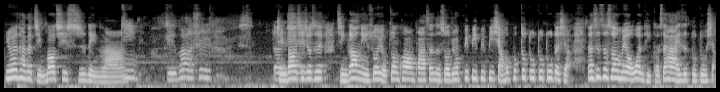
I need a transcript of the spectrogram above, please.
因为它的警报器失灵啦。警警报器。警报器就是警告你说有状况发生的时候，就会哔哔哔哔响，或不嘟嘟嘟嘟的响。但是这时候没有问题，可是它还是嘟嘟响，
